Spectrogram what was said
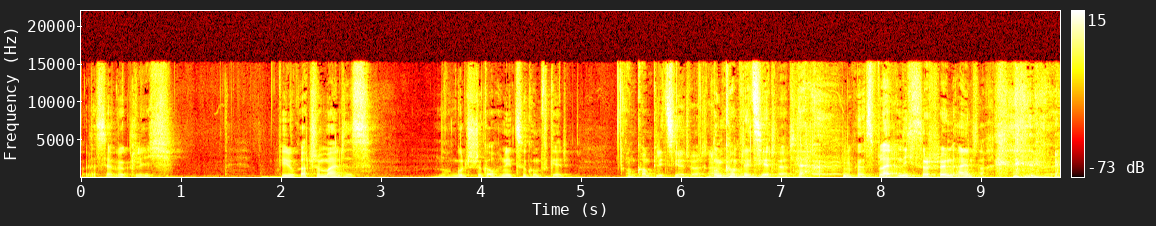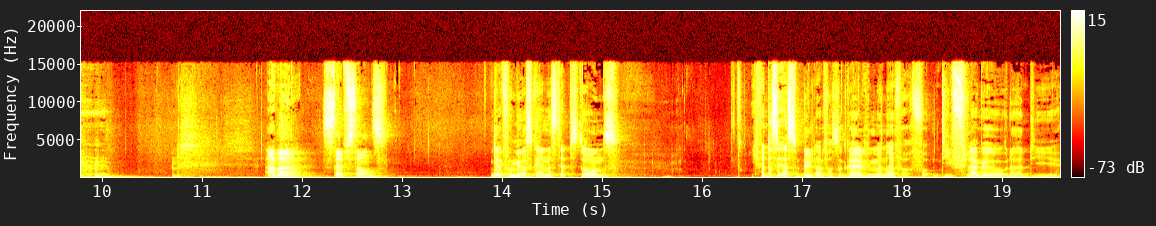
Weil das ja wirklich, wie du gerade schon meintest, noch ein gutes Stück auch in die Zukunft geht. Und kompliziert wird. Ne? Und kompliziert wird, ja. Es bleibt ja. nicht so schön einfach. Aber ja. Stepstones? Ja, von mir aus gerne Stepstones. Ich fand das erste Bild einfach so geil, wie man einfach die Flagge oder die,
